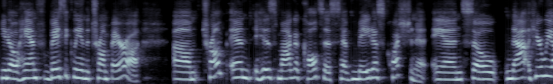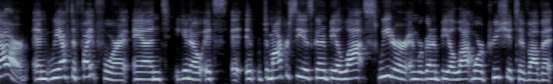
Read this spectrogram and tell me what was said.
you know, hand basically in the Trump era. Um, Trump and his MAGA cultists have made us question it. And so now here we are and we have to fight for it. And, you know, it's it, it, democracy is going to be a lot sweeter and we're going to be a lot more appreciative of it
